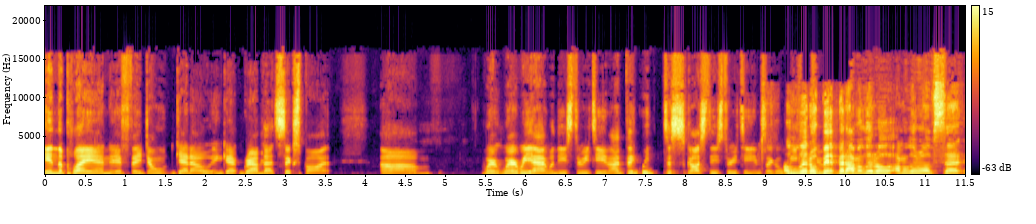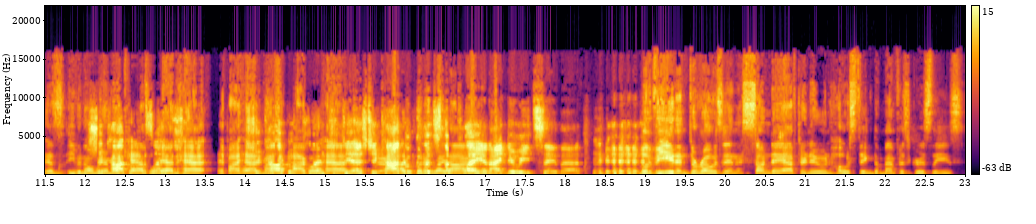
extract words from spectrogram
in the play-in if they don't get out and get grab that sixth spot. Um, where where are we at with these three teams? I think we discussed these three teams like a, a little bit, ago. but I'm a little I'm a little upset as even though I'm wearing my Cavs fan hat. If I had Chicago my Chicago clinched. hat, yeah, Chicago yeah. clinched right the play, and I knew he'd say that. LaVine and DeRozan Sunday afternoon hosting the Memphis Grizzlies.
